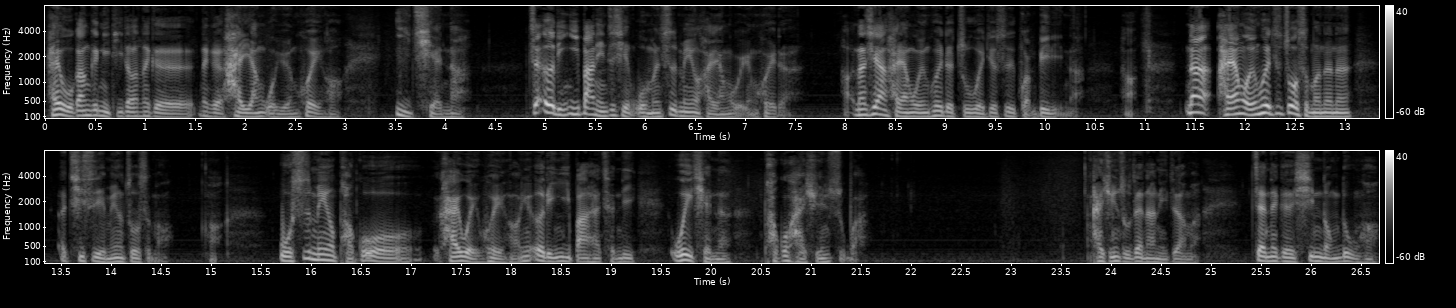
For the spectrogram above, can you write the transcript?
还有我刚跟你提到那个那个海洋委员会哈，以前呐、啊，在二零一八年之前，我们是没有海洋委员会的，好，那现在海洋委员会的主委就是管碧玲了，好，那海洋委员会是做什么的呢？呃，其实也没有做什么，好，我是没有跑过海委会哈，因为二零一八还成立，我以前呢。跑过海巡署吧？海巡署在哪里？你知道吗？在那个新农路哈，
